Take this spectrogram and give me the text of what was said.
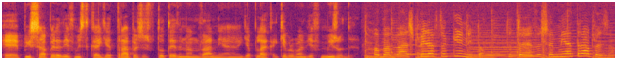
ε, επίσης άπειρα διαφημιστικά για τράπεζες που τότε έδιναν δάνεια για πλάκα και έπρεπε να διαφημίζονται. Ο μπαμπάς πήρε αυτοκίνητο, του το έδωσε μία τράπεζα.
